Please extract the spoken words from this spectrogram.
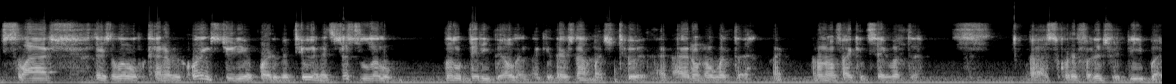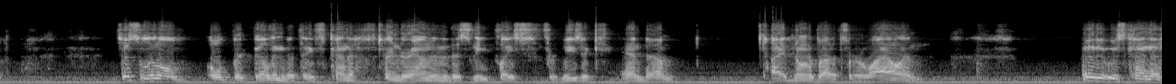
slash. There's a little kind of recording studio part of it too, and it's just a little little bitty building. Like there's not much to it. I, I don't know what the I don't know if I could say what the uh, square footage would be, but just a little old brick building that they've kind of turned around into this neat place for music and. Um, I had known about it for a while, and it was kind of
